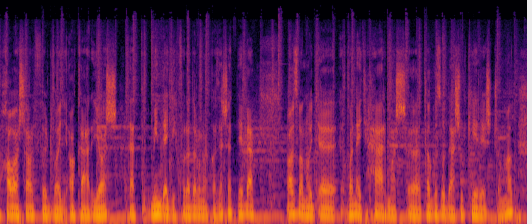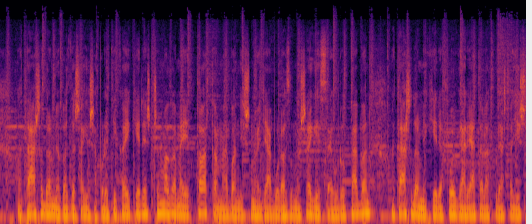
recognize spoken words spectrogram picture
Havasalföld, vagy akár Jas, tehát mindegyik forradalomnak az esetében az van, hogy van egy hármas tagozódású kéréscsomag, a társadalmi, a gazdasági és a politikai kéréscsomag, amely tartalmában is nagyjából azonos egész Európában. A társadalmi kéri a polgári átalakulást, vagyis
